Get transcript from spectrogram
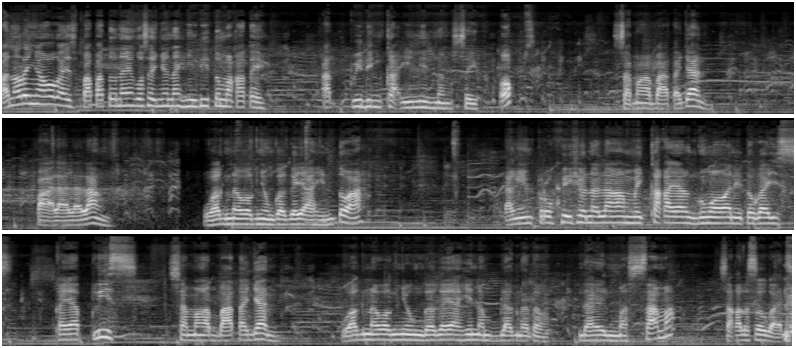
Panoorin nyo ako guys. Papatunayan ko sa inyo na hindi to makate. At pwedeng kainin ng safe. Oops! Sa mga bata dyan. Paalala lang. Huwag na huwag nyong gagayahin to ha. Tanging professional lang ang may kakayang gumawa nito guys. Kaya please, sa mga bata dyan, huwag na huwag nyong gagayahin ang vlog na to. Dahil masama sa kalusugan.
